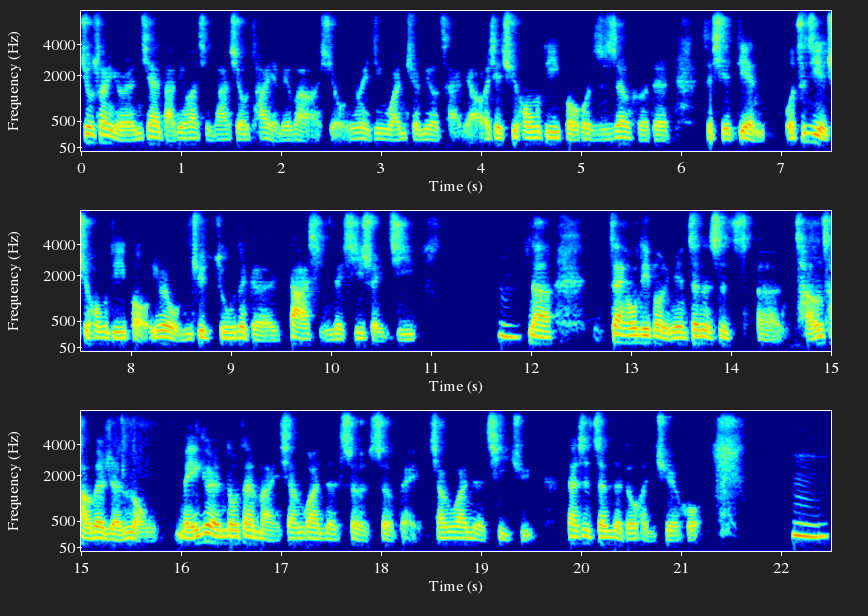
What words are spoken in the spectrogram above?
就算有人现在打电话请他修，他也没有办法修，因为已经完全没有材料。而且去 Home Depot 或者是任何的这些店，我自己也去 Home Depot，因为我们去租那个大型的吸水机。嗯，那在 Home Depot 里面真的是呃长长的人龙，每一个人都在买相关的设设备、相关的器具，但是真的都很缺货。嗯。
